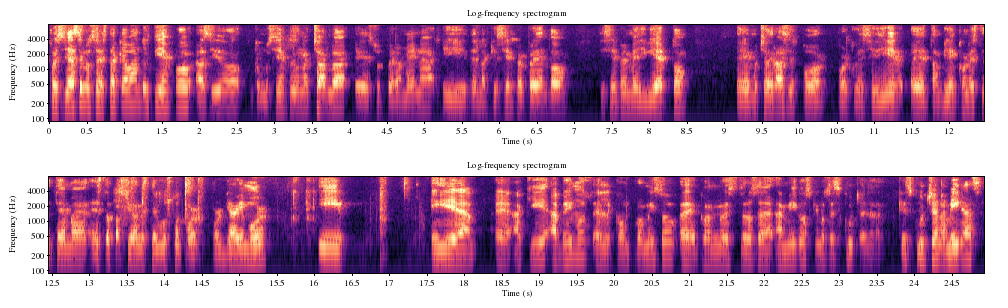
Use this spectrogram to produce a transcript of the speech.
pues ya se nos está acabando el tiempo. Ha sido, como siempre, una charla eh, súper amena y de la que siempre aprendo y siempre me divierto. Eh, muchas gracias por, por coincidir eh, también con este tema, esta pasión, este gusto por, por Gary Moore. Y, y eh, aquí abrimos el compromiso con nuestros amigos que nos escuchan, que escuchan, amigas,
